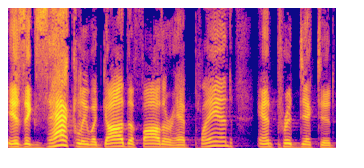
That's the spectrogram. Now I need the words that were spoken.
is exactly what God the Father had planned and predicted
